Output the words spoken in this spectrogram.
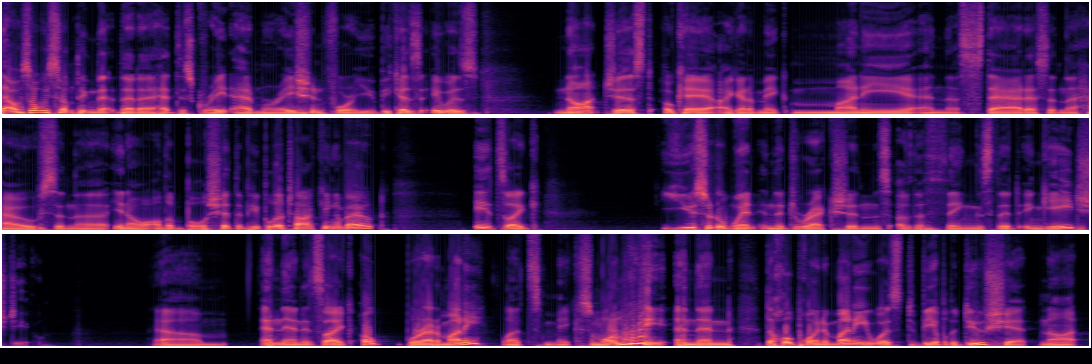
that was always something that, that I had this great admiration for you because it was not just, okay, I got to make money and the status and the house and the, you know, all the bullshit that people are talking about. It's like you sort of went in the directions of the things that engaged you. Um, and then it's like, oh, we're out of money. Let's make some more money. And then the whole point of money was to be able to do shit, not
